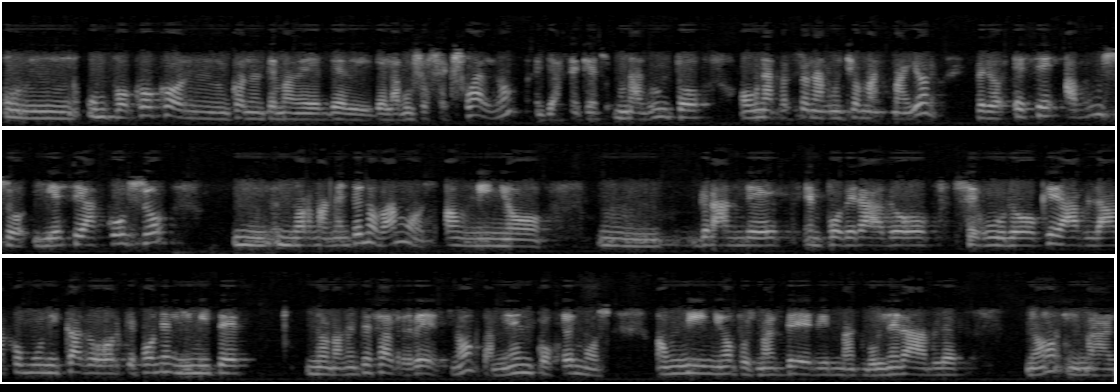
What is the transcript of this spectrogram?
un, poco con, el tema del, abuso sexual, ¿no? Ya sé que es un adulto o una persona mucho más mayor, pero ese abuso y ese acoso mm, normalmente no vamos a un niño mm, grande, empoderado, seguro, que habla, comunicador, que pone límites. Normalmente es al revés, ¿no? También cogemos a un niño pues más débil, más vulnerable, ¿no? Y más,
